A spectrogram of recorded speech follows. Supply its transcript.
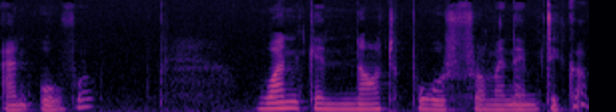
and over. One cannot pour from an empty cup.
